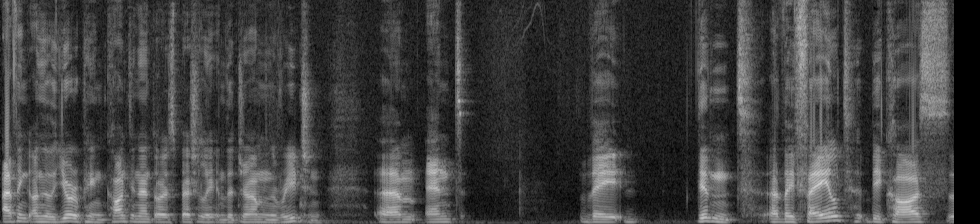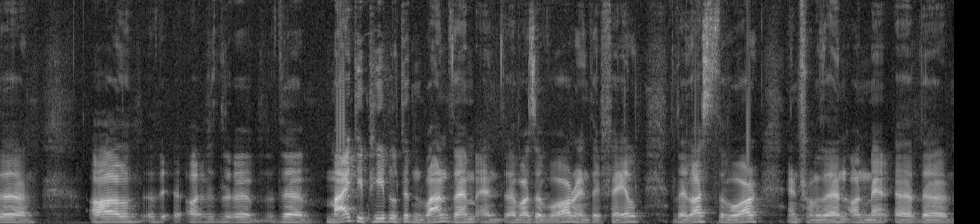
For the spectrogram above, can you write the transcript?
I think, on the European continent or especially in the German region. Um, and they didn't, uh, they failed because uh, all, the, all the, the, mighty people didn't want them and there was a war and they failed. They lost the war and from then on uh, the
